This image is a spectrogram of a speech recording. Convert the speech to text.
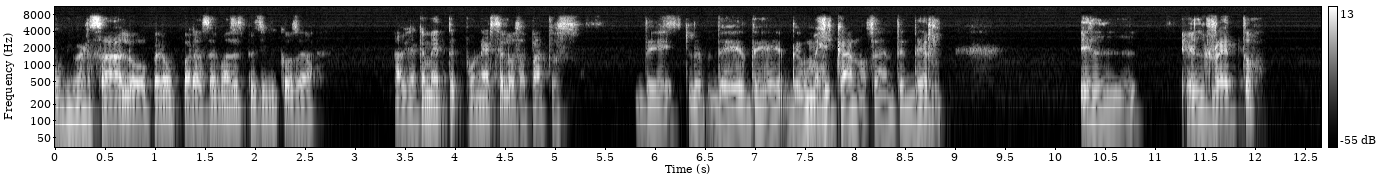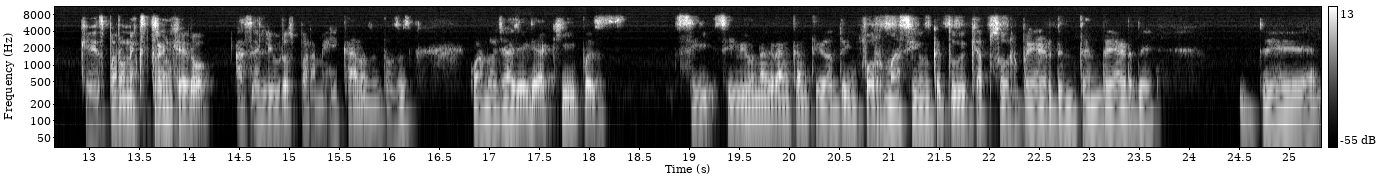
Universal, o, pero para ser más específico, o sea, había que ponerse los zapatos de, un mexicano, o sea, entender el, reto que es para un extranjero hacer libros para mexicanos. Entonces, cuando ya llegué aquí, pues sí, sí vi una gran cantidad de información que tuve que absorber, de entender, de,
